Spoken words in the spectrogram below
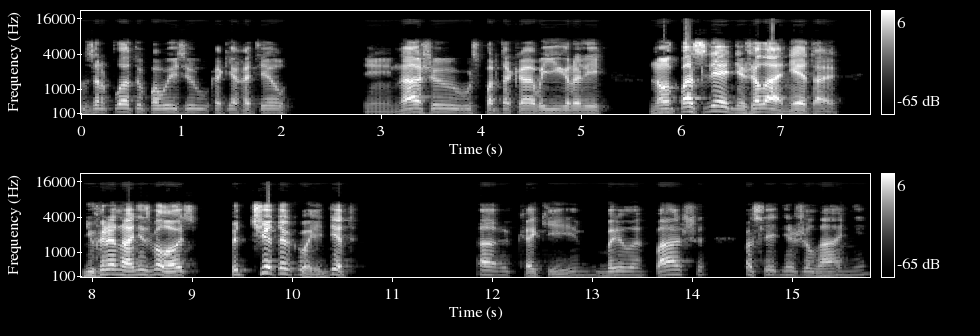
зарплату повысил, как я хотел, и наши у Спартака выиграли, но последнее желание это ни хрена не сбылось. Че такое, дед?» «А каким было ваше последнее желание?»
